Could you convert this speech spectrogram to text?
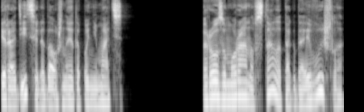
и родители должны это понимать. Роза Муранов встала тогда и вышла,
